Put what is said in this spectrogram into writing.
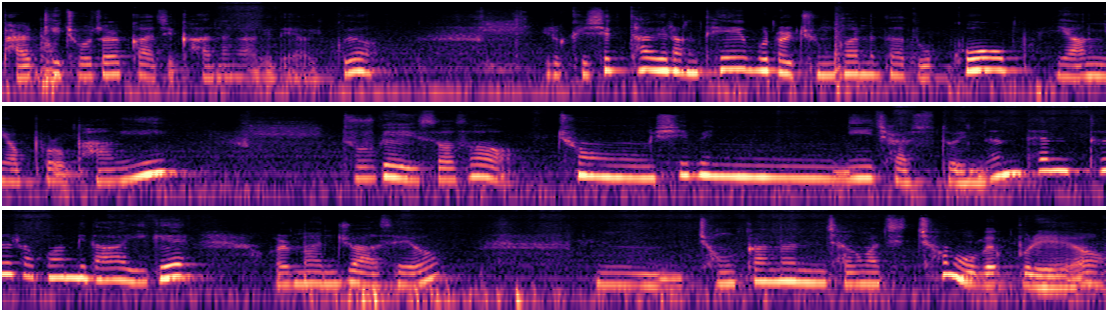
밝기 조절까지 가능하게 되어 있고요. 이렇게 식탁이랑 테이블을 중간에다 놓고 양 옆으로 방이 두 개 있어서 총 10인이 잘 수도 있는 텐트라고 합니다. 이게 얼마인 줄 아세요? 음, 정가는 자그마치 1,500불이에요.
